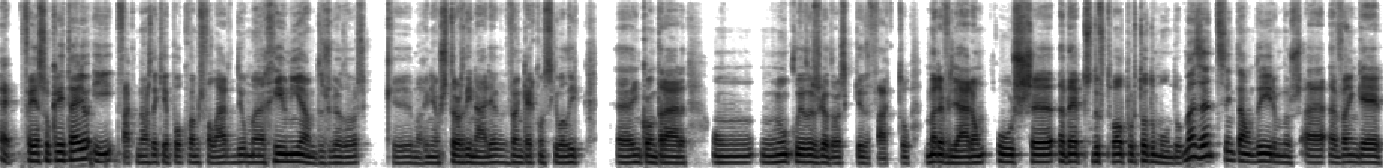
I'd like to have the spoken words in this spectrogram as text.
É, foi esse o critério e, de facto, nós daqui a pouco vamos falar de uma reunião de jogadores, que uma reunião extraordinária. Wenger conseguiu ali uh, encontrar um, um, núcleo de jogadores que, de facto, maravilharam os uh, adeptos de futebol por todo o mundo. Mas antes, então, de irmos a, a Wenger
